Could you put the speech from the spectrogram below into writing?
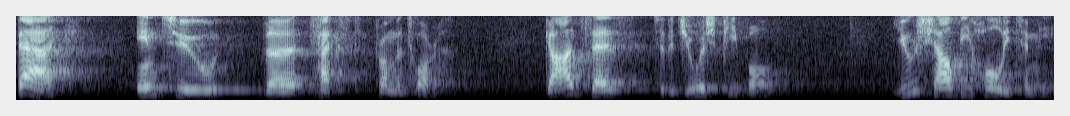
back into the text from the Torah. God says to the Jewish people, You shall be holy to me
